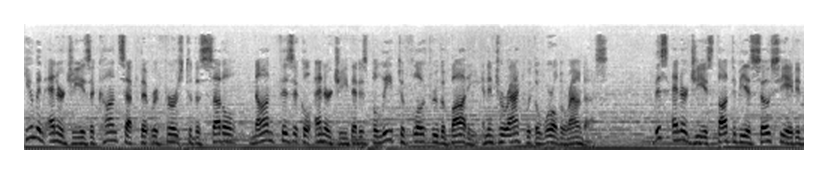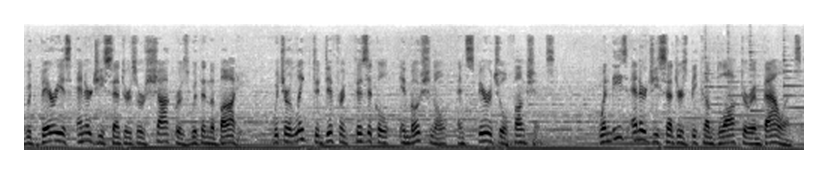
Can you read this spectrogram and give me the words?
Human energy is a concept that refers to the subtle, non-physical energy that is believed to flow through the body and interact with the world around us. This energy is thought to be associated with various energy centers or chakras within the body, which are linked to different physical, emotional, and spiritual functions. When these energy centers become blocked or imbalanced,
